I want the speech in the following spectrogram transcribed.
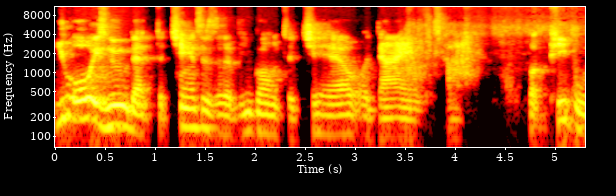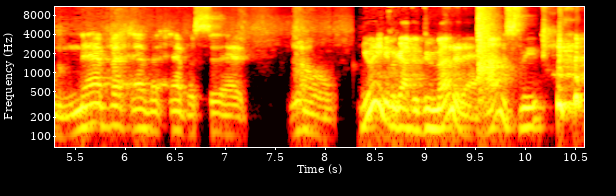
you always knew that the chances of you going to jail or dying was high, but people never, ever, ever said, yo, you ain't even got to do none of that, honestly.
